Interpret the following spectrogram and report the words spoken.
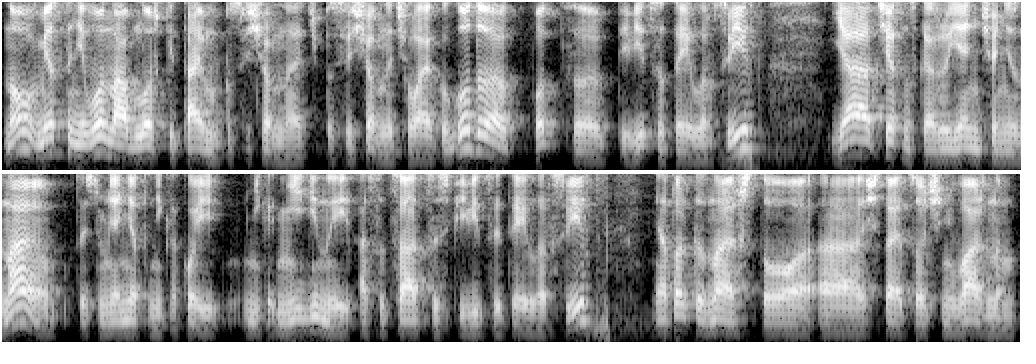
Но вместо него на обложке Тайм, посвященная, посвященная человеку года, вот э, певица Тейлор Свифт. Я, честно скажу, я ничего не знаю, то есть у меня нет никакой, ни, ни единой ассоциации с певицей Тейлор Свифт. Я только знаю, что э, считается очень важным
